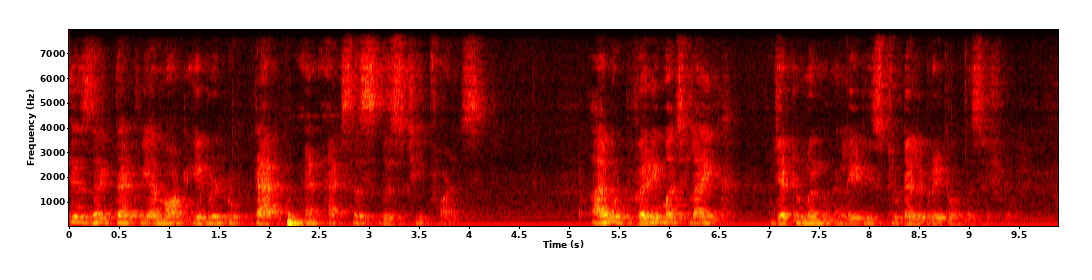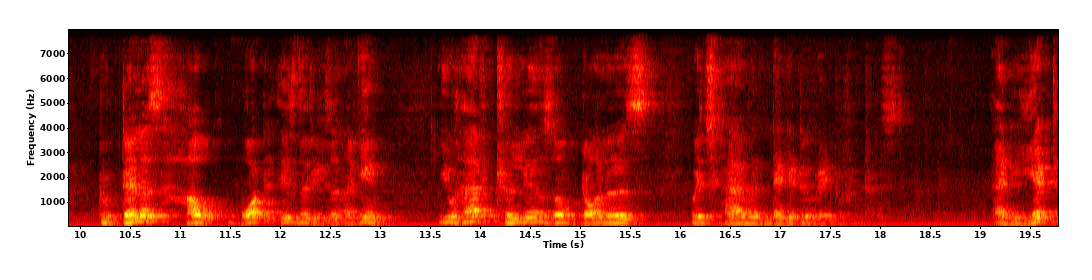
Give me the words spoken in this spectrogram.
is it that we are not able to tap and access these cheap funds? I would very much like gentlemen and ladies to deliberate on this issue, to tell us how, what is the reason. Again, you have trillions of dollars which have a negative rate of interest. and yet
